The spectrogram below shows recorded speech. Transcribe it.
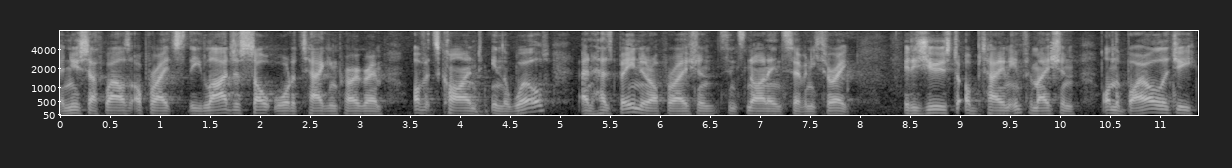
And New South Wales operates the largest saltwater tagging program of its kind in the world and has been in operation since 1973. It is used to obtain information on the biology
